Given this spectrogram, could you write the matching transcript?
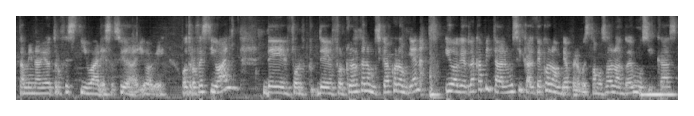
también había otro festival, esa ciudad de Ibagué, otro festival del, del folclore de la música colombiana Ibagué es la capital musical de Colombia, pero pues estamos hablando de músicas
